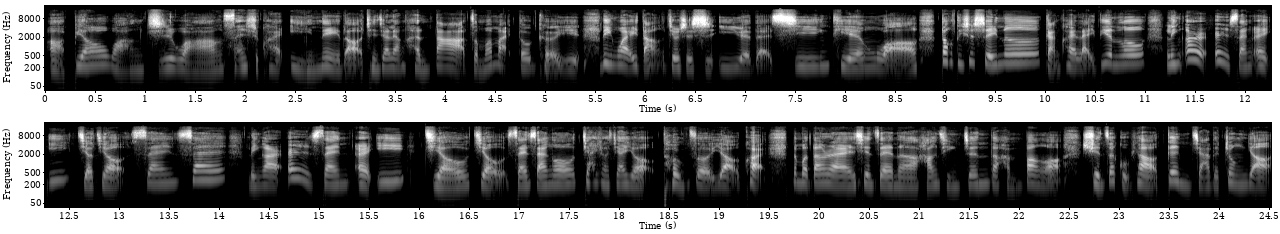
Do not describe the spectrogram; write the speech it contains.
啊标王之王，三十块以内的成交量很大，怎么买都可以。另外一档就是十一月的新天王，到底是谁呢？赶快来电喽，零二二三二一九九三三零二二三二一九九三三哦，加油加油，动作要快。那么当然，现在呢行情真的很棒哦，选择股票更加的重要。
